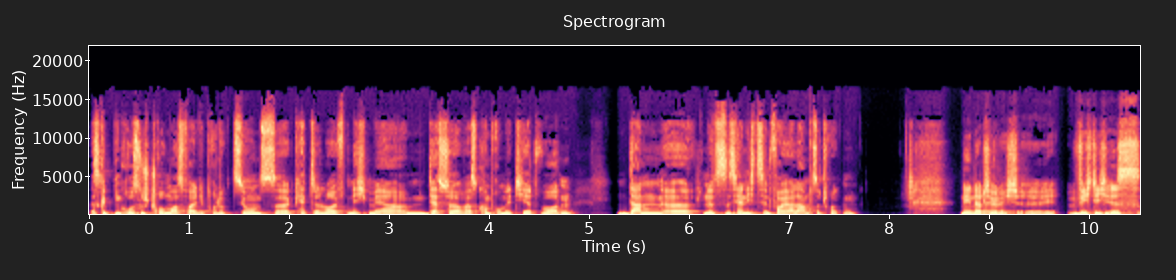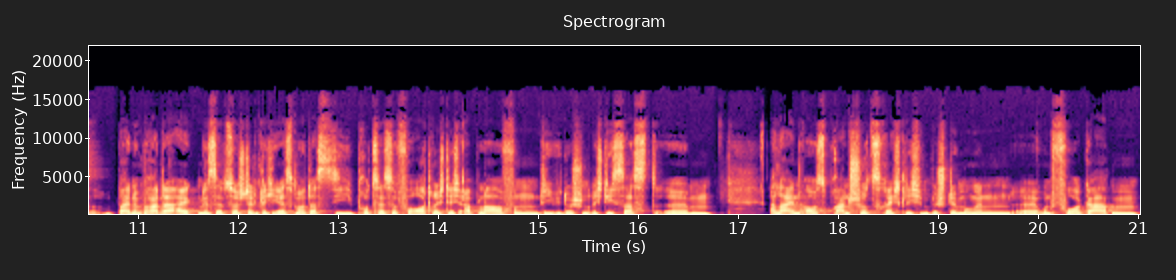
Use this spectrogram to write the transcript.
es gibt einen großen Stromausfall, die Produktionskette läuft nicht mehr, der Server ist kompromittiert worden. Dann äh, nützt es ja nichts, den Feueralarm zu drücken. Nee, natürlich. Äh, wichtig ist bei einem Brandereignis selbstverständlich erstmal, dass die Prozesse vor Ort richtig ablaufen, die, wie du schon richtig sagst, ähm, allein aus brandschutzrechtlichen Bestimmungen äh, und Vorgaben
